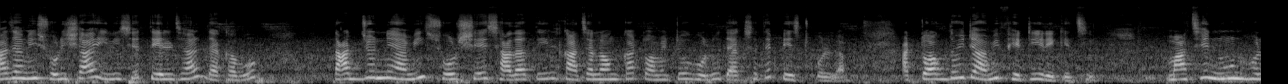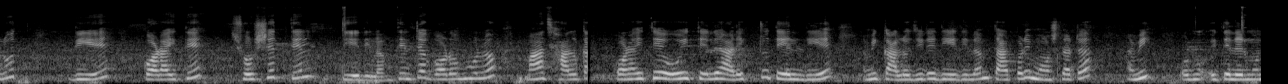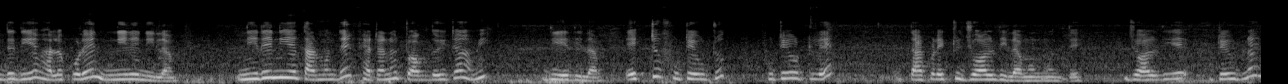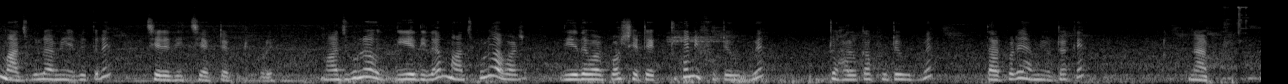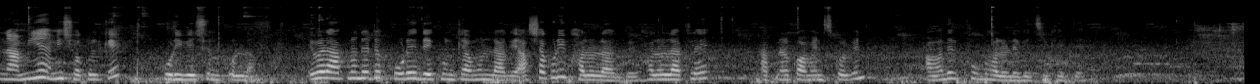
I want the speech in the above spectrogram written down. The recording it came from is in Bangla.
আজ আমি সরিষা, ইলিশের তেল ঝাল দেখাবো। তার জন্যে আমি সর্ষে, সাদা তিল, কাঁচা লঙ্কা, টমেটো, হলুদ একসাথে পেস্ট করলাম। আর টক দইটা আমি ফেটিয়ে রেখেছি। মাছে নুন, হলুদ দিয়ে কড়াইতে সর্ষের তেল দিয়ে দিলাম। তেলটা গরম হলো, মাছ হালকা কড়াইতে ওই তেলে আরেকটু তেল দিয়ে আমি কালো জিরে দিয়ে দিলাম। তারপরে মশলাটা আমি ওই তেলের মধ্যে দিয়ে ভালো করে নেড়ে নিলাম। নেড়ে নিয়ে তার মধ্যে ফেটানো টক দইটা আমি দিয়ে দিলাম। একটু ফুটে উঠুক, ফুটে উঠলে তারপরে একটু জল দিলাম ওর মধ্যে। জল দিয়ে ফুটে উঠলে মাছগুলো আমি এর ভেতরে ছেড়ে দিচ্ছি একটা একটু করে। মাছগুলো দিয়ে দিলাম, মাছগুলো আবার দিয়ে দেওয়ার পর সেটা একটুখানি ফুটে উঠবে, একটু হালকা ফুটে উঠবে। তারপরে আমি ওটাকে নাম, নামিয়ে আমি সকলকে পরিবেশন করলাম। এবার আপনারা এটা করে দেখুন কেমন লাগে। আশা করি ভালো লাগবে। ভালো লাগলে আপনারা কমেন্টস করবেন। আমাদের খুব ভালো লেগেছে খেতে।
